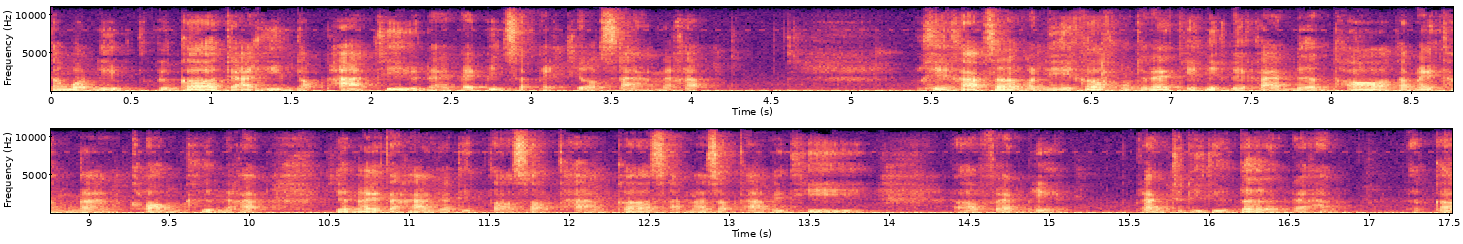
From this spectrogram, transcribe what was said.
ทั้งหมดนี้ก็จะอ้างอิงกับพาร์ทที่อยู่ใน piping spec ที่เราสร้างนะครับ โอเคครับสำหรับวันนี้ก็คงจะได้เทคนิคในการเดินท่อทำให้ทำงานคล่องขึ้นนะครับ ยังไงถ้าหากอยากติดต่อสอบถามก็สามารถสอบถามไปที่แฟนเพจ Plan to Tutor นะครับ แล้วก็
